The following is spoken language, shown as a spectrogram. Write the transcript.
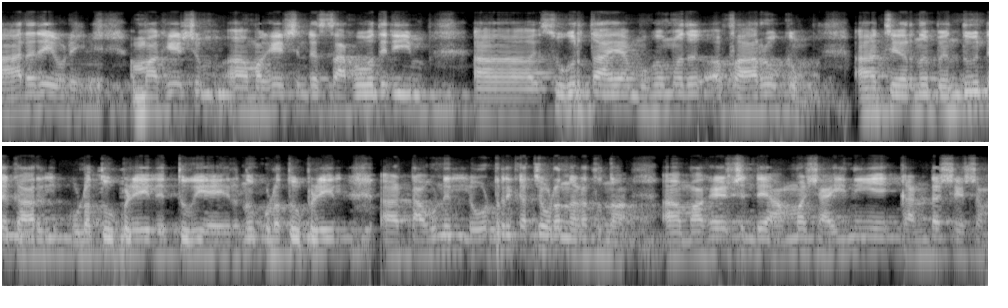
നാലരയോടെ മഹേഷും മഹേഷിന്റെ സഹോദരിയും സുഹൃത്തായ മുഹമ്മദ് ഫാറൂഖും ചേർന്ന് ബന്ധുവിന്റെ കാറിൽ കുളത്തൂപ്പുഴയിൽ എത്തുകയായിരുന്നു. കുളത്തൂപ്പുഴയിൽ ടൗണിൽ ലോട്ടറി കച്ചവടം നടത്തുന്ന മഹേഷിന്റെ അമ്മ ഷൈനിയെ കണ്ട ശേഷം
